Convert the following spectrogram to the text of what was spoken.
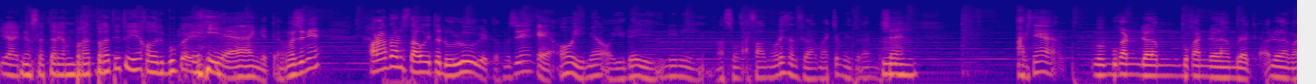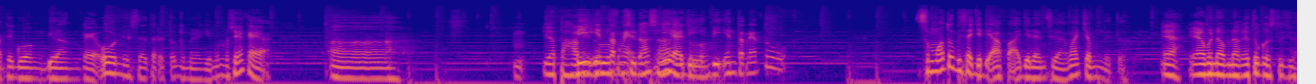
ya newsletter yang berat-berat itu ya kalau dibuka ya. Iya gitu. Maksudnya orang tuh harus tahu itu dulu gitu. Maksudnya kayak oh email, oh yaudah ya ini nih langsung asal nulis dan segala macam gitu kan. Maksudnya Hmm. Harusnya bu- bukan dalam bukan dalam berat dalam arti gue bilang kayak oh newsletter itu gimana gimana maksudnya kayak eh Ya pahami di dulu internet fungsi dasar iya gitu di, loh. di internet tuh semua tuh bisa jadi apa aja dan segala macam gitu Ya, ya benar-benar itu gue setuju.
